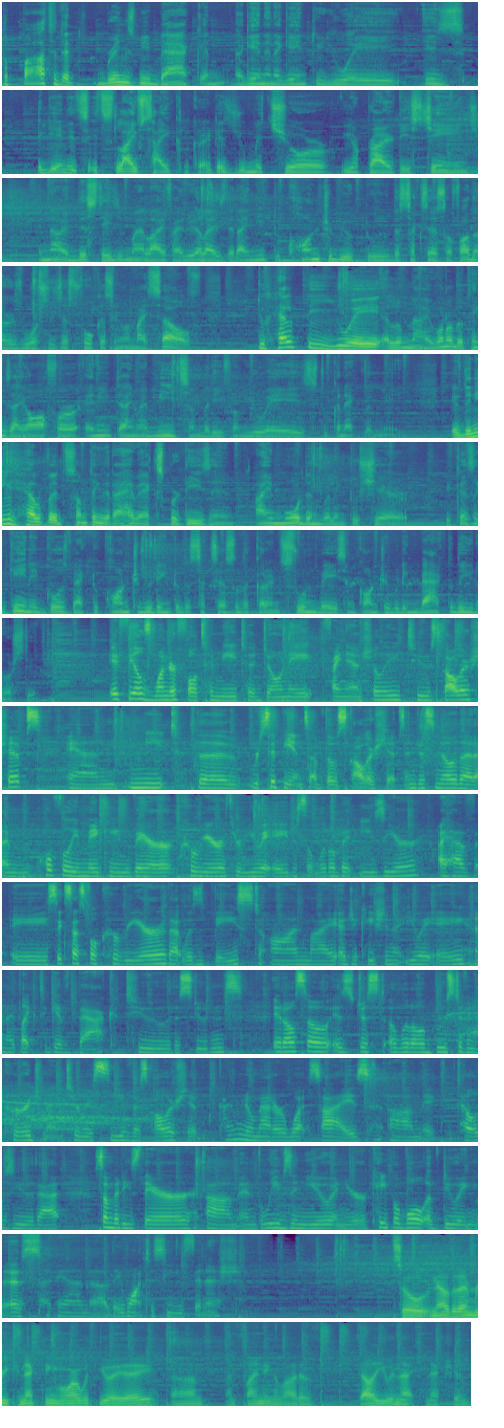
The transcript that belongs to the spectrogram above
The path that brings me back and again and again to UAA is again it's it's life cycle, correct? As you mature, your priorities change. And now at this stage in my life I realize that I need to contribute to the success of others versus just focusing on myself. To help the UAA alumni, one of the things I offer anytime I meet somebody from UAA is to connect with me. If they need help with something that I have expertise in, I'm more than willing to share because again it goes back to contributing to the success of the current student base and contributing back to the university. It feels wonderful to me to donate financially to scholarships and meet the recipients of those scholarships and just know that I'm hopefully making their career through UAA just a little bit easier. I have a successful career that was based on my education at UAA and I'd like to give back to the students. It also is just a little boost of encouragement to receive a scholarship, kind of no matter what size. Um, it tells you that somebody's there um, and believes in you and you're capable of doing this and uh, they want to see you finish. So now that I'm reconnecting more with UAA, um, I'm finding a lot of value in that connection.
